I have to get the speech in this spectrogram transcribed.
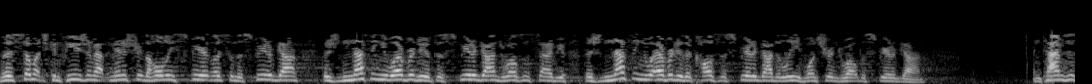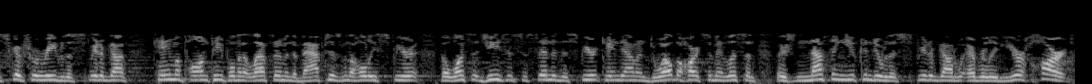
There's so much confusion about the ministry of the Holy Spirit. Listen, the Spirit of God, there's nothing you'll ever do if the Spirit of God dwells inside of you. There's nothing you'll ever do that causes the Spirit of God to leave once you're indwelt with the Spirit of God. In times in Scripture, we read where the Spirit of God came upon people and it left them in the baptism of the Holy Spirit. But once that Jesus ascended, the Spirit came down and dwelled the hearts of men. Listen, there's nothing you can do where the Spirit of God will ever leave. Your heart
